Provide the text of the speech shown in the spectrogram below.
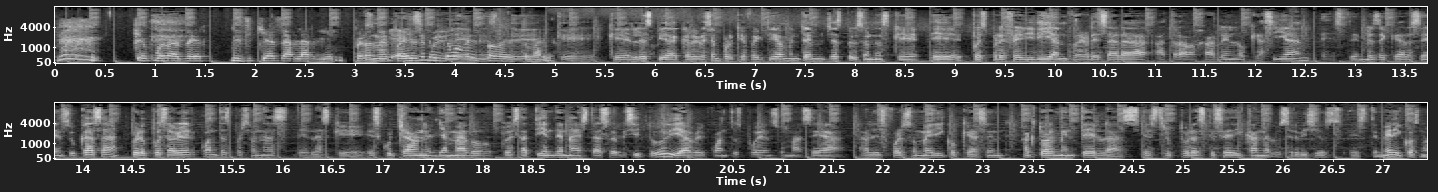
¿Qué puedo hacer? ni siquiera sé hablar bien. Pero pues me parece muy bien todo esto, Mario? Que, que, él les pida que regresen porque efectivamente hay muchas personas que eh, pues preferirían regresar a, a, trabajar en lo que hacían este, en vez de quedarse en su casa, pero pues a ver cuántas personas de las que escucharon el llamado pues atienden a esta solicitud y a ver cuántos pueden sumarse a, al esfuerzo médico que hacen actualmente las estructuras que se dedican a los servicios este, médicos, ¿no?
